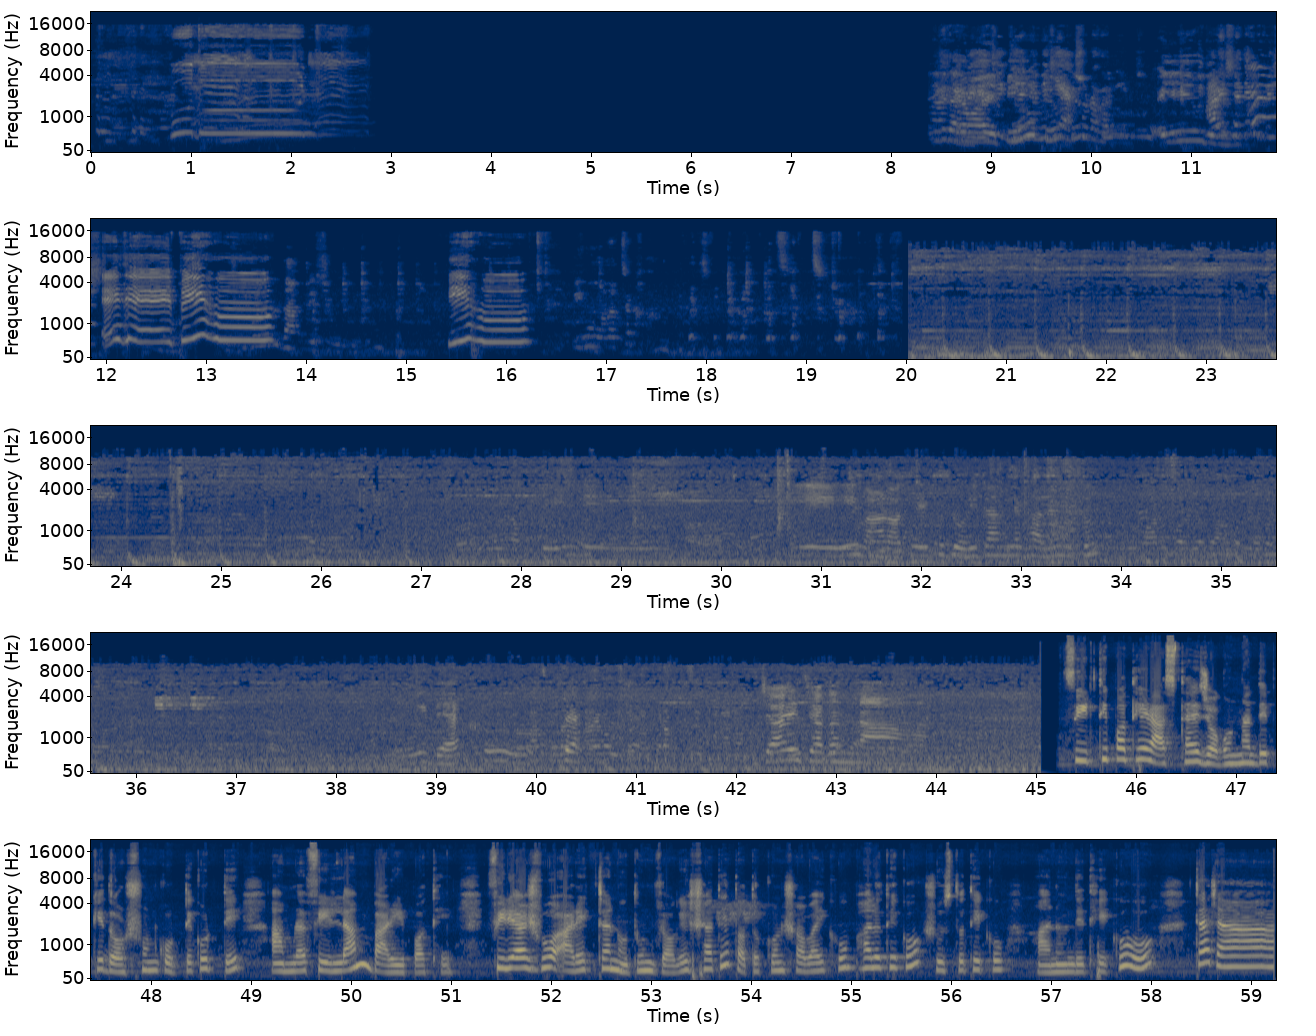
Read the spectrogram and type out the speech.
এই যে পিহু পিহু এই মা রথে একটু দড়ি টানলে ভালো হতো দেখো জয় জগন্নাথ। ফিরতি পথে রাস্তায় জগন্নাথ দেবকে দর্শন করতে করতে আমরা ফিরলাম বাড়ির পথে। ফিরে আসব আরেকটা নতুন ব্লগের সাথে। ততক্ষণ সবাই খুব ভালো থেকো, সুস্থ থেকো, আনন্দে থেকো। টাটা!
